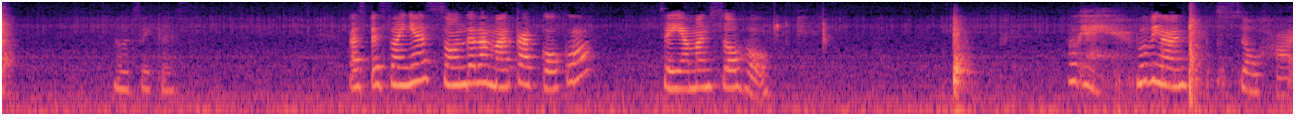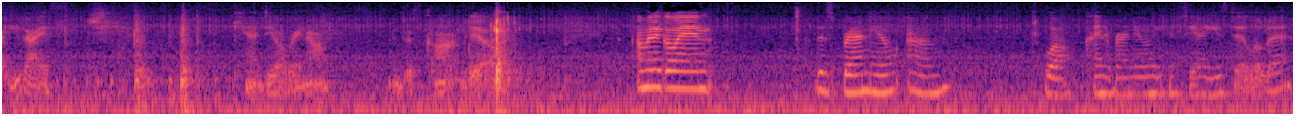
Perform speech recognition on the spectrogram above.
It looks like this. Las pestañas son de la marca Coco. Se llaman Soho. Okay, moving on. It's so hot, you guys. Deal right now. I just can't deal. I'm gonna go in this brand new, um, well, kind of brand new. You can see I used it a little bit.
